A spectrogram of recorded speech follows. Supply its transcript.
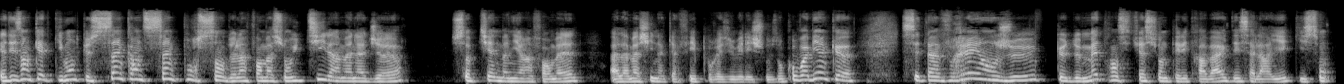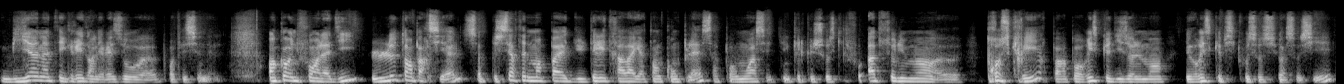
Il y a des enquêtes qui montrent que 55% de l'information utile à un manager s'obtient de manière informelle à la machine à café pour résumer les choses. Donc on voit bien que c'est un vrai enjeu que de mettre en situation de télétravail des salariés qui sont bien intégrés dans les réseaux euh, professionnels. Encore une fois, on l'a dit, le temps partiel, ça peut certainement pas être du télétravail à temps complet. Ça, pour moi, c'est quelque chose qu'il faut absolument euh, proscrire par rapport au risque d'isolement et aux risques psychosociaux associés.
